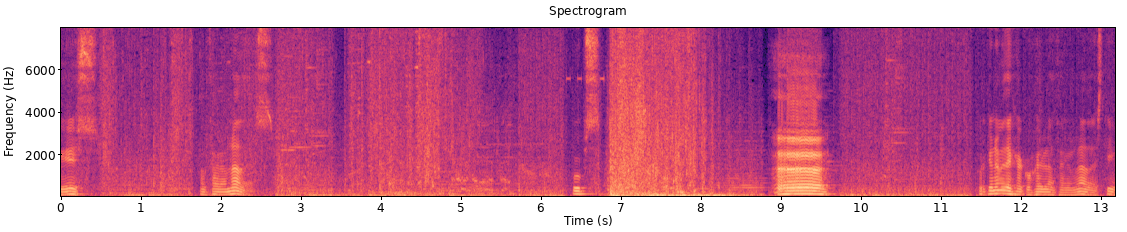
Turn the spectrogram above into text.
Qué es? Lanzagranadas. Ups. ¿Por qué no me deja coger lanzagranadas, tío?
